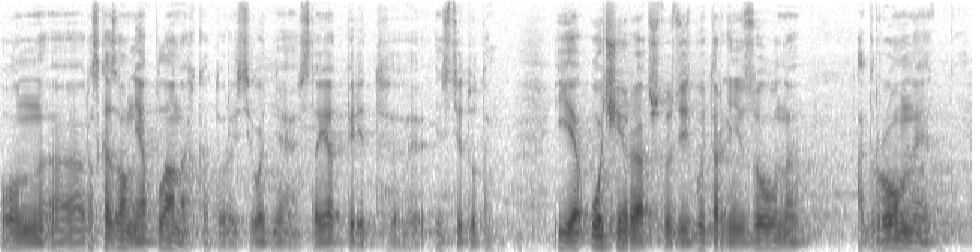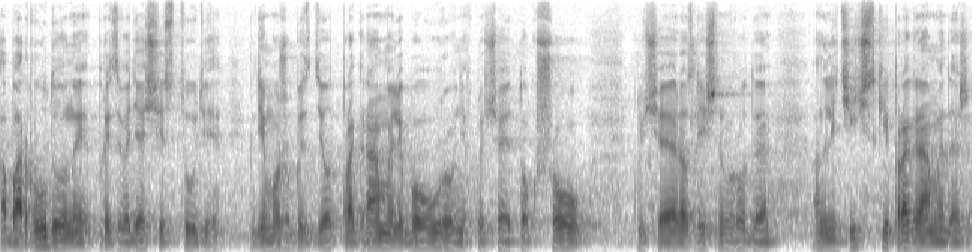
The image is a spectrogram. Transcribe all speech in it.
он э, рассказал мне о планах, которые сегодня стоят перед э, институтом. И я очень рад, что здесь будет организована огромная оборудованные производящие студии, где можно будет сделать программы любого уровня, включая ток-шоу, включая различного рода аналитические программы даже.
